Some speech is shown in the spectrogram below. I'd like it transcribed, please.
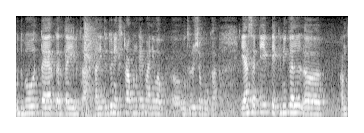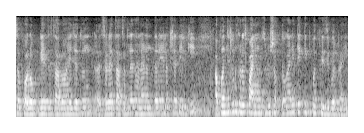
उद्भव तयार करता येईल का? आणि तिथून एक्स्ट्रा आपण काही पाणी वाप उचलू शकू का? यासाठी एक टेक्निकल आमचं फॉलोअप घ्यायचं चालू आहे ज्यातून सगळ्या चाचपण्या झाल्यानंतर हे लक्षात येईल की आपण तिथून खरंच पाणी उचलू शकतो का आणि ते कितपत फिजिबल राहील.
